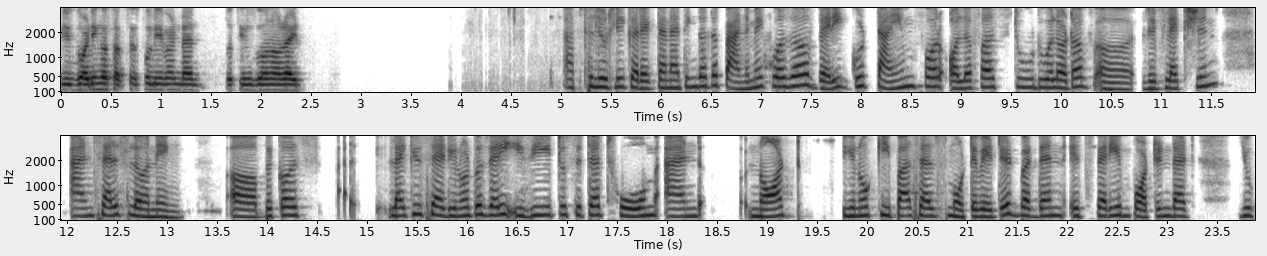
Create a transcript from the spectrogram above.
we're getting a successful event and the things going on right Absolutely correct. And I think that the pandemic was a very good time for all of us to do a lot of uh, reflection and self learning. Uh, because, like you said, you know, it was very easy to sit at home and not you know keep ourselves motivated but then it's very important that you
